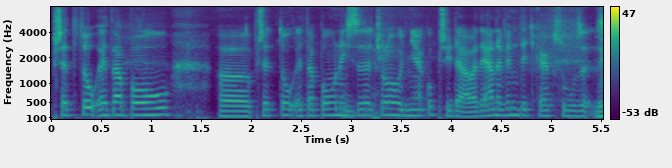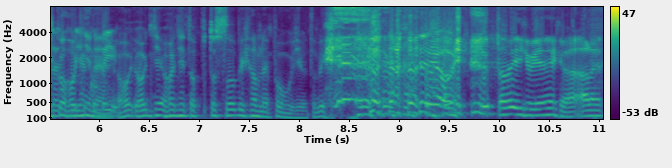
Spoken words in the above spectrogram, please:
před tou etapou, uh, před tou etapou, než se začalo hodně jako přidávat. Já nevím teďka, jak jsou... Za, jako hodně jakoby... ne, hodně, hodně to, to slovo bych tam nepoužil, to bych, to bych, to bych vynechal, ale,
